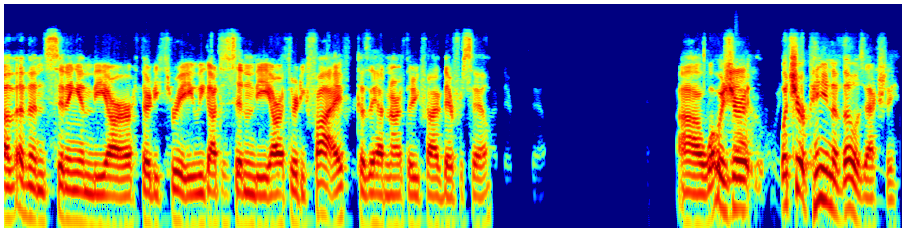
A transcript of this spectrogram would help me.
other than sitting in the R33, we got to sit in the R35 because they had an R35 there for sale. Uh, what was yeah. your what's your opinion of those actually?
